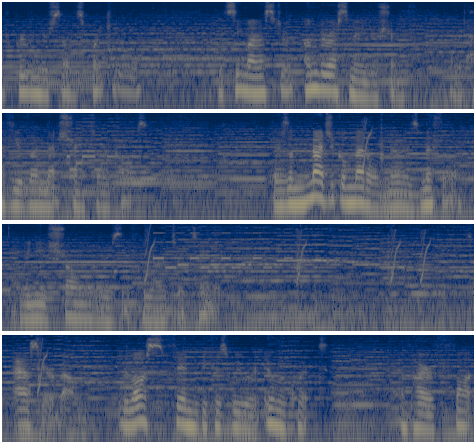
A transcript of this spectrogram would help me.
You've proven yourselves quite capable. It seemed I underestimated your strength. I would have you lend that strength to our cause. There's a magical metal known as Mithril, we need strong warriors if we are to obtain it. So ask her about it. We lost Fynn because we were ill-equipped. Empire fought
